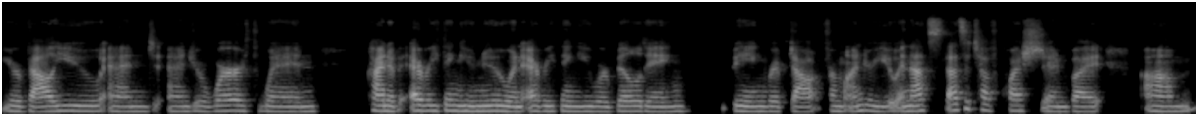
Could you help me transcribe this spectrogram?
your value and and your worth when kind of everything you knew and everything you were building being ripped out from under you and that's that's a tough question but um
